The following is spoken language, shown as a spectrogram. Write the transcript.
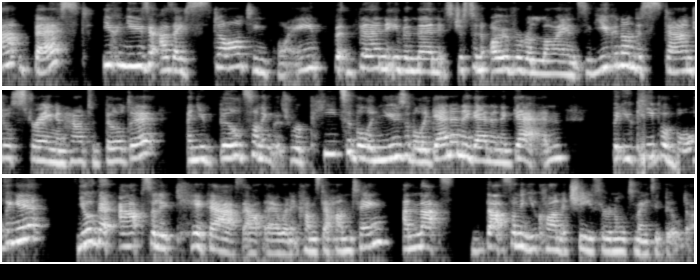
at best, you can use it as a starting point, but then even then, it's just an over reliance. If you can understand your string and how to build it, and you build something that's repeatable and usable again and again and again, but you keep evolving it, you'll get absolute kick ass out there when it comes to hunting. And that's that's something you can't achieve through an automated builder.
